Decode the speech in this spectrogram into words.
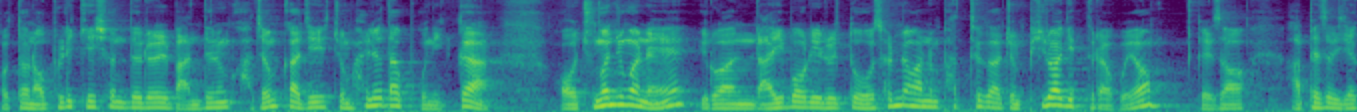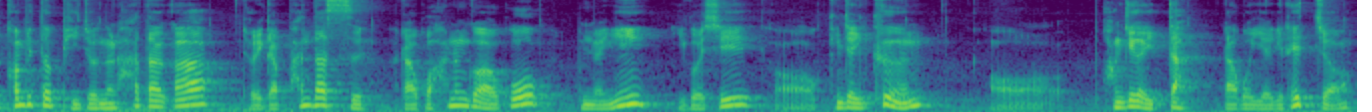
어떤 어플리케이션들을 만드는 과정까지 좀 하려다 보니까 어, 중간중간에 이러한 라이브러리를 또 설명하는 파트가 좀 필요하겠더라고요 그래서 앞에서 이제 컴퓨터 비전을 하다가 저희가 Pandas 라고 하는 거하고 분명히 이것이 어, 굉장히 큰 어, 관계가 있다 라고 이야기를 했죠.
